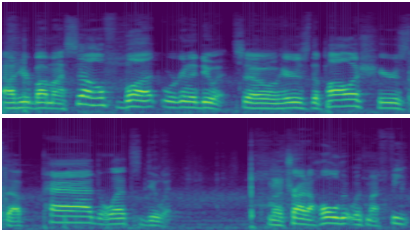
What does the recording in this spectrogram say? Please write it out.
out here by myself, but we're going to do it. So here's the polish, here's the pad. Let's do it. I'm to try to hold it with my feet.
